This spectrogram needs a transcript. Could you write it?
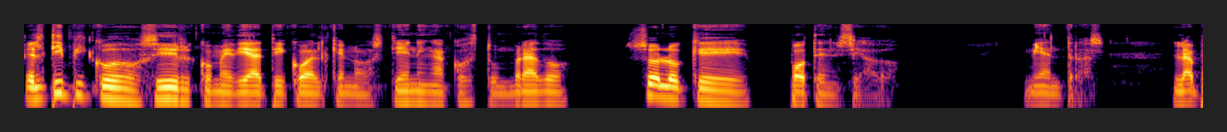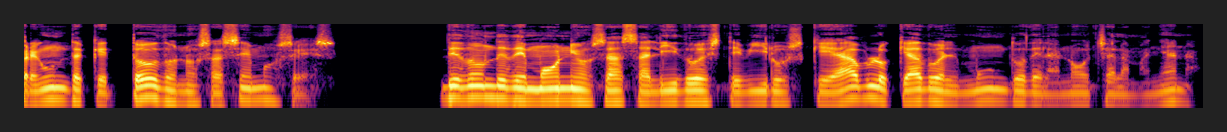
el típico circo mediático al que nos tienen acostumbrado, solo que potenciado. Mientras, la pregunta que todos nos hacemos es, ¿de dónde demonios ha salido este virus que ha bloqueado el mundo de la noche a la mañana?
